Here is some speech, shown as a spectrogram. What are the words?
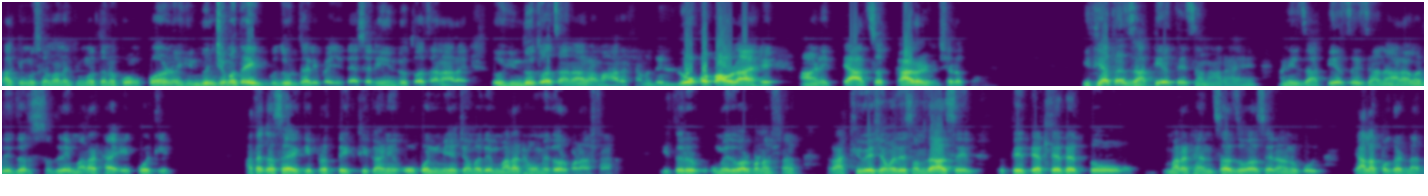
बाकी मुसलमानांची मतं नको. पण हिंदूंची मतं एकजूट झाली पाहिजे. त्यासाठी हिंदुत्वाचा नारा आहे. तो हिंदुत्वाचा नारा महाराष्ट्रामध्ये लोप पावला आहे आणि त्याचं कारण शरद पवार इथे आता जातीयतेचा नारा आहे आणि जातीयतेच्या नारामध्ये जर सगळे मराठा एकवटले आता कसं आहे की प्रत्येक ठिकाणी ओपन ह्याच्यामध्ये मराठा उमेदवार पण असणार इतर उमेदवार पण असणार. राखीव याच्यामध्ये समजा असेल तर ते त्यातल्या त्यात तो मराठ्यांचा जो असेल अनुकूल त्याला पकडणार.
